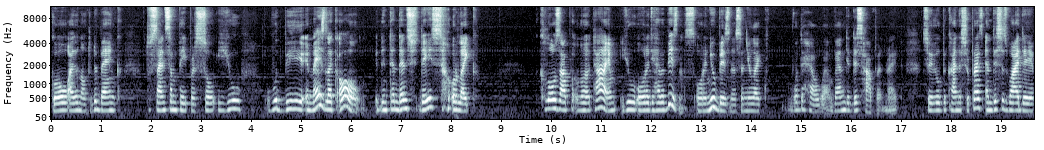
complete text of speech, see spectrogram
go i don't know to the bank to sign some papers. So you would be amazed like oh in 10 days or like close up uh, time you already have a business or a new business and you're like what the hell? Well when did this happen right? So you will be kind of surprised. And this is why the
